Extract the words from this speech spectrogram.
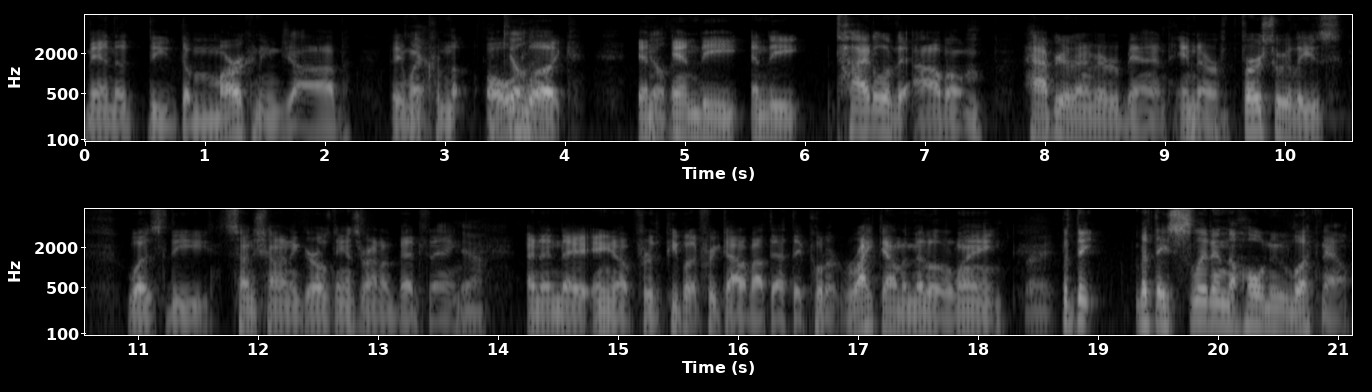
man, the the, the marketing job they went Yeah. from the old killed it. look and Killed and the and the title of the album happier than I've ever been. In their mm-hmm. first release was the sunshine and girls dance around on the bed thing. Yeah. And then they, you know, for the people that freaked out about that, they put it right down the middle of the lane. Right. But they, but they slid in the whole new look now.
